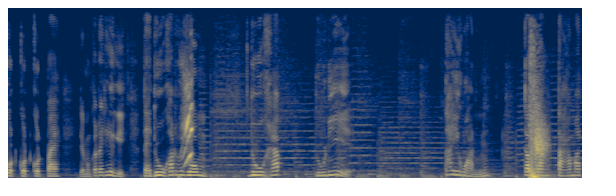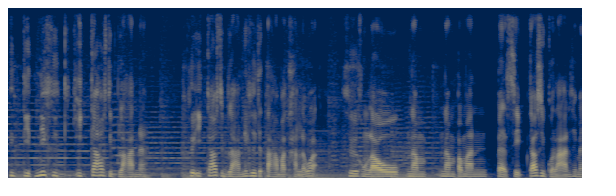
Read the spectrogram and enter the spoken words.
กดกดกดไป เดี๋ยวมันก็ได้ที่หนึ่งอีก แต่ดูครับท่านผู้ชม ดูครับ ดูนี่ ไต้หวันกำลังตามมาติดๆนี่คืออีก 90 ล้านนะ คืออีก 90 ล้านนี่คือจะตามมาทันแล้วอะคือของเรานำนำประมาณ 80 90 กว่าล้านใช่ไหม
